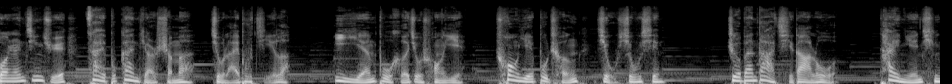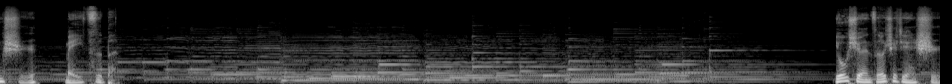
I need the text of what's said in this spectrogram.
恍然惊觉，再不干点什么就来不及了。一言不合就创业，创业不成就修仙，这般大起大落，太年轻时没资本。有选择这件事，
